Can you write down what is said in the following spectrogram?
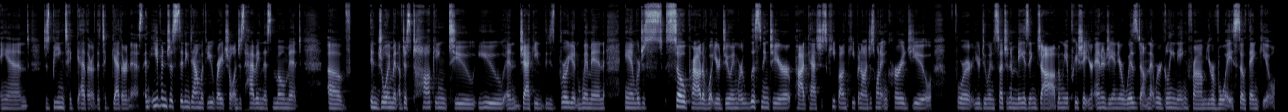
and just being together, the togetherness, and even just sitting down with you, Rachel, and just having this moment of enjoyment of just talking to you and Jackie, these brilliant women. And we're just so proud of what you're doing. We're listening to your podcast. Just keep on keeping on. Just want to encourage you for you're doing such an amazing job. And we appreciate your energy and your wisdom that we're gleaning from your voice. So thank you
